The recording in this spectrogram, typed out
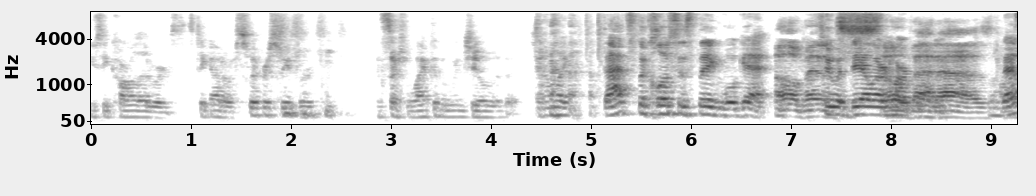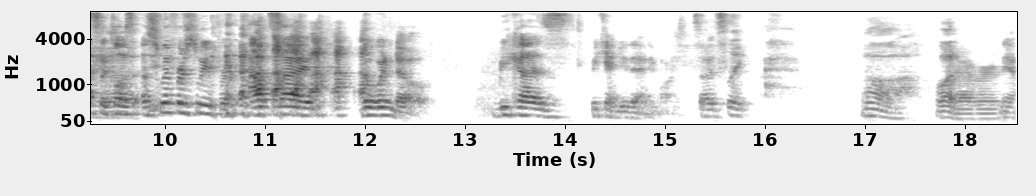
You see Carl Edwards stick out a Swiffer sweeper and starts wiping the windshield with it. And I'm like, that's the closest thing we'll get. oh man, to a Dale so Earnhardt moment. badass. Oh That's the closest. A Swiffer sweeper outside the window because we can't do that anymore. So it's like, oh, whatever. yeah.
